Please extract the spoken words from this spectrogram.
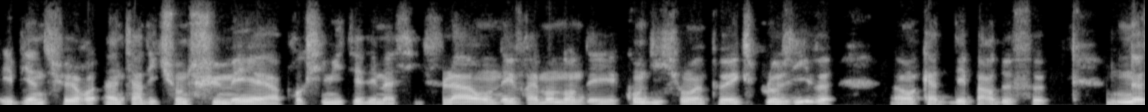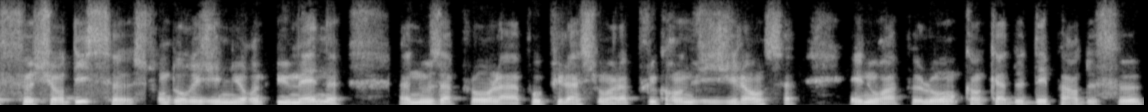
et bien sûr interdiction de fumer à proximité des massifs. Là, on est vraiment dans des conditions un peu explosives en cas de départ de feu. 9 feux sur 10 sont d'origine humaine. Nous appelons la population à la plus grande vigilance et nous rappelons qu'en cas de départ de feu,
